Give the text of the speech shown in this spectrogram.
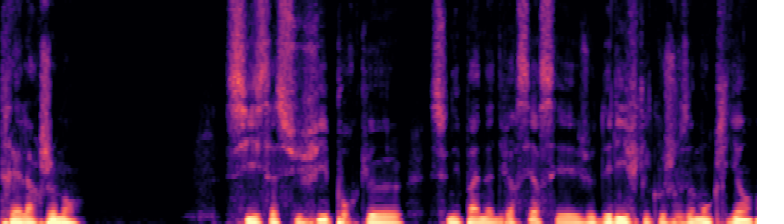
très largement. Si ça suffit pour que ce n'est pas un adversaire, c'est je délivre quelque chose à mon client,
